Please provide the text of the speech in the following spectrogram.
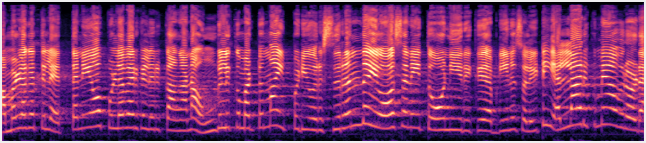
தமிழகத்தில் எத்தனையோ புலவர்கள் இருக்காங்க. ஆனால் உங்களுக்கு மட்டும்தான் இப்படி ஒரு சிறந்த யோசனை தோணி இருக்கு அப்படின்னு சொல்லிட்டு எல்லாருக்குமே அவரோட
